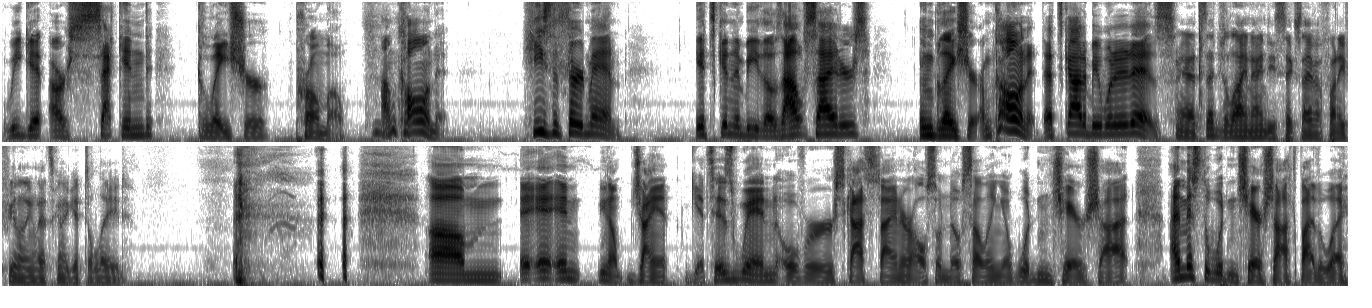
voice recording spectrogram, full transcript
we get our second Glacier promo. I'm calling it. He's the third man. It's going to be those outsiders and Glacier. I'm calling it. That's got to be what it is. Yeah, it said July 96. I have a funny feeling that's going to get delayed. Um, and, and, you know, Giant gets his win over Scott Steiner. Also, no selling a wooden chair shot. I missed the wooden chair shots, by the way.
